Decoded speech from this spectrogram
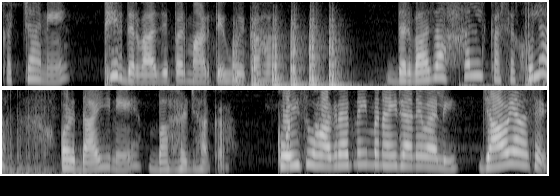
कच्चा ने फिर दरवाजे पर मारते हुए कहा। दरवाज़ा हल्का सा खुला और दाई ने बाहर झांका। कोई सुहागरात नहीं मनाई जाने वाली। जाओ यहाँ से।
